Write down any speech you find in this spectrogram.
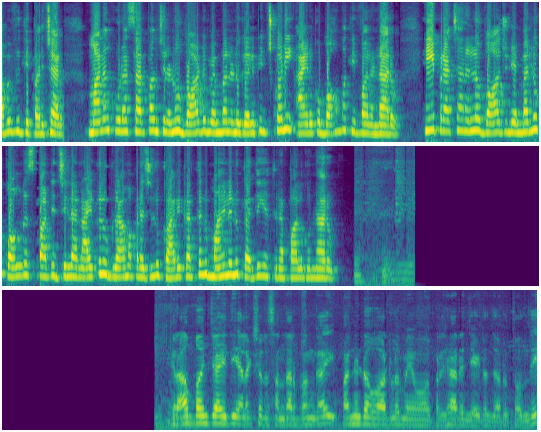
అభివృద్ధి పరిచారు. మనం కూడా సర్పంచులను వార్డు మెంబర్లను గెలిపించుకొని ఆయనకు బహుమతి ఇవ్వాలన్నారు. ఈ ప్రచారంలో వార్డు మెంబర్లు కాంగ్రెస్ పార్టీ జిల్లా నాయకులు గ్రామ ప్రజలు కార్యకర్తలు మహిళలు పెద్ద ఎత్తున పాల్గొన్నారు. గ్రామ పంచాయతీ ఎలక్షన్ సందర్భంగా ఈ పన్నెండో వార్డులో మేము ప్రచారం చేయడం జరుగుతుంది.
